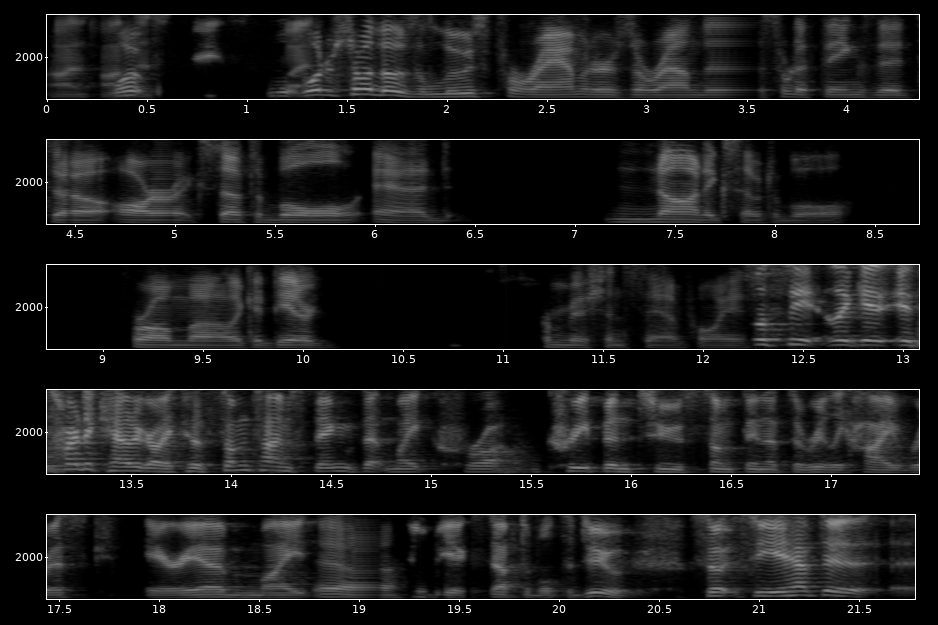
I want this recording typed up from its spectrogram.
on, on what, this space. What are some of those loose parameters around the sort of things that uh, are acceptable and not acceptable from uh, like a data permission standpoint. Well see like it, it's hard to categorize because sometimes things that might cr- creep into something that's a really high risk area might yeah. be acceptable to do. So so you have to uh,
